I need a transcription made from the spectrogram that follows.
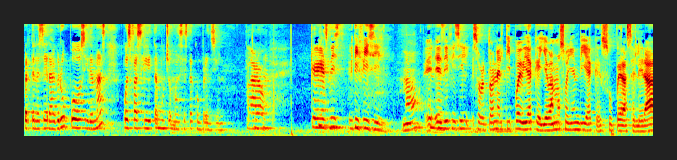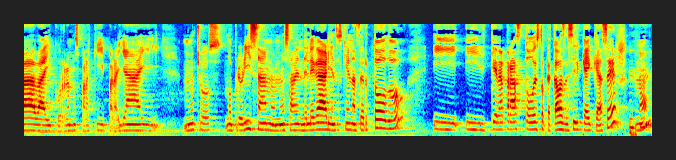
Pertenecer a grupos y demás, pues facilita mucho más esta comprensión. Claro, que es difícil ¿no? E, es difícil, sobre todo en el tipo de vida que llevamos hoy en día, que es súper acelerada y corremos para aquí, y para allá y muchos no priorizan o no saben delegar y entonces quieren hacer todo y, queda atrás todo esto que acabas de decir que hay que hacer, ¿no?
